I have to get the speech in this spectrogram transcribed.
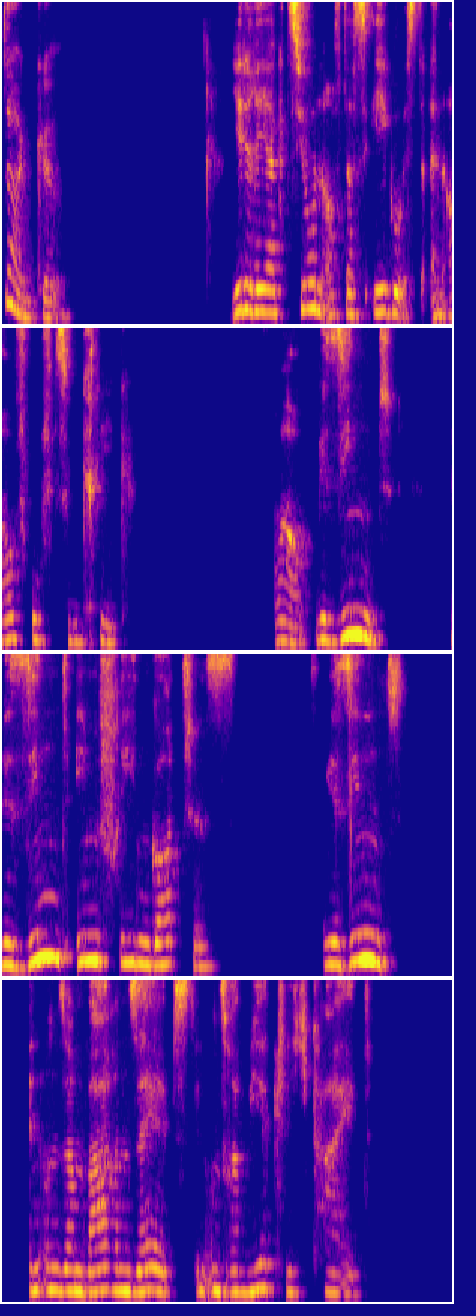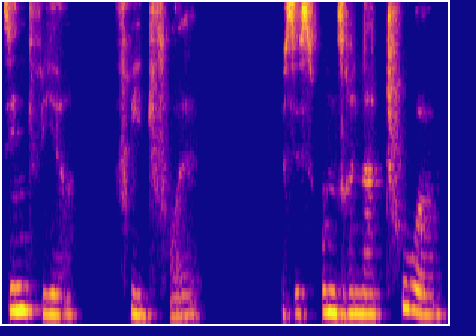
Danke. Jede Reaktion auf das Ego ist ein Aufruf zum Krieg. Wow, wir sind, wir sind im Frieden Gottes. Wir sind in unserem wahren Selbst, in unserer Wirklichkeit, sind wir friedvoll. Es ist unsere Natur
